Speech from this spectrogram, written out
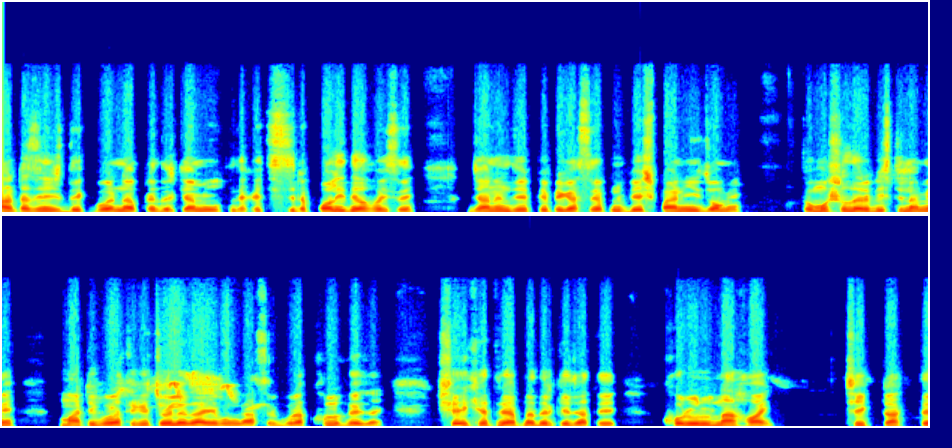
আরেকটা জিনিস দেখব না আপনাদেরকে আমি দেখাচ্ছি যেটা পলি দেওয়া হয়েছে। জানেন যে পেঁপে গাছে আপনি বেশ পানি জমে। তো মুসলধারে বৃষ্টি নামে মাটি গোড়া থেকে চলে যায় এবং গাছের গোড়া খুল হয়ে যায়। সেই ক্ষেত্রে আপনাদেরকে যাতে খরুল না হয়, ঠিক রাখতে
